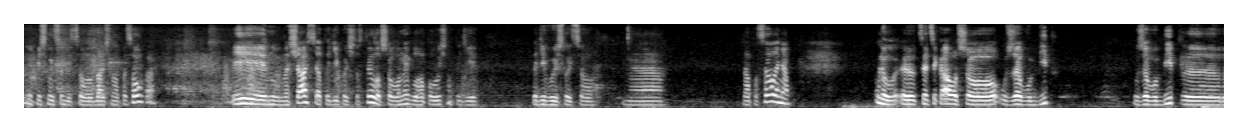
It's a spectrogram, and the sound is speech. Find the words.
ну, пішли собі з цього дачного посілка. І ну, на щастя, тоді пощастило, що вони благополучно тоді, тоді вийшли з цього да, поселення. Ну, е, це цікаво, що вже в обід, вже в обід е,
